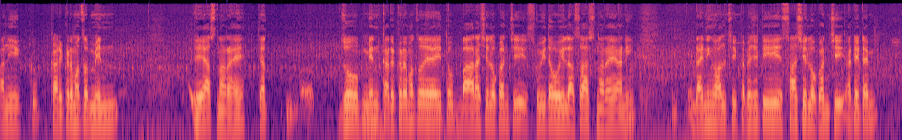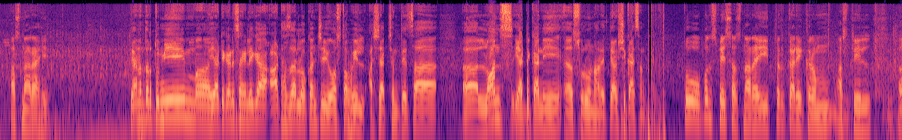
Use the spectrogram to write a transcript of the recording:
आणि एक कार्यक्रमाचं मेन हे असणार आहे. त्यात जो मेन कार्यक्रमाचा आहे तो बाराशे लोकांची सुविधा होईल असं असणार आहे आणि डायनिंग हॉलची कपॅसिटी सहाशे लोकांची ॲट ए टाईम असणार आहे. त्यानंतर तुम्ही म, या ठिकाणी सांगितले की आठ हजार लोकांची व्यवस्था होईल अशा क्षमतेचा लॉन्स या ठिकाणी सुरू होणार आहे. त्याविषयी काय सांगता? तो ओपन स्पेस असणार आहे इतर कार्यक्रम असतील अ,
